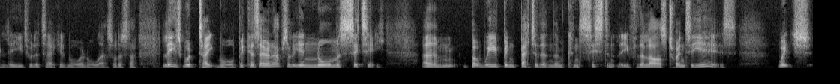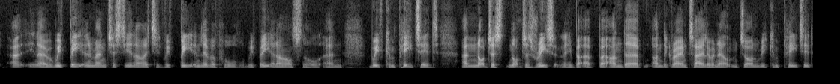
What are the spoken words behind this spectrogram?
Leeds would have taken more and all that sort of stuff. Leeds would take more because they're an absolutely enormous city. Um, but we've been better than them consistently for the last 20 years which uh, you know we've beaten Manchester United, we've beaten Liverpool, we've beaten Arsenal, and we've competed, and not just not just recently, but uh, but under under Graham Taylor and Elton John, we competed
